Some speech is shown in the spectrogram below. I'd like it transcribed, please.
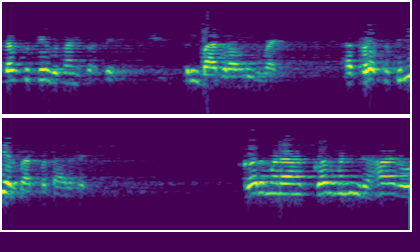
सब सुखदेव गोस्वामी कहते हैं बात रावड़ी हुआ अब थोड़ा सुपीरियर बात बता रहे हैं। कर्मणा कर्मनिर्हारो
